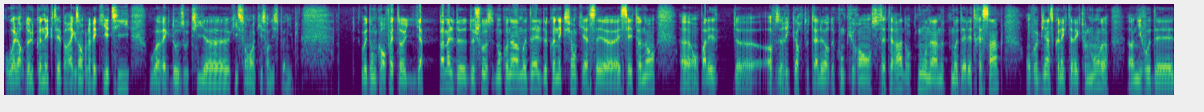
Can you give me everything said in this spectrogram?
ou alors de le connecter par exemple avec Yeti ou avec d'autres outils euh, qui, sont, qui sont disponibles. Ouais, donc en fait, il y a pas mal de, choses. Donc on a un modèle de connexion qui est assez, euh, assez étonnant. on parlait de the record tout à l'heure de concurrence, etc. Donc nous, on a notre modèle est très simple. On veut bien se connecter avec tout le monde euh, au niveau des,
